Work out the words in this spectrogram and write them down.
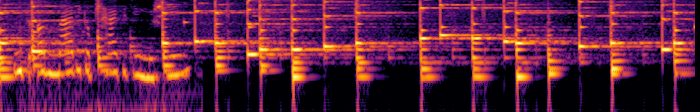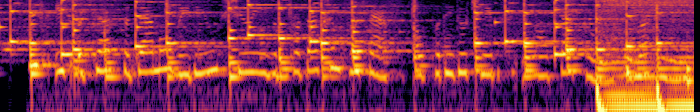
with automatic packaging machine. This is a just a demo video showing the production process of potato chips in our factory in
